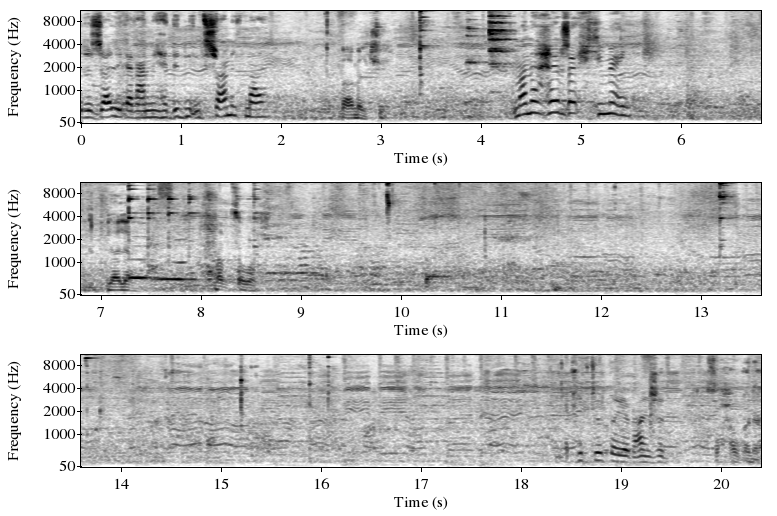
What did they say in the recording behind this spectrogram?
الرجال اللي كان عم يهددني انت شو عملت معه؟ ما عملت شيء. ما أنا حيرجع يحكي معي. لا لا ما بتصور. اكل كثير طيب عن جد؟ صحة وأنا.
